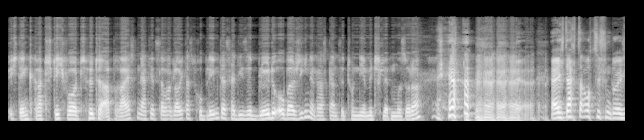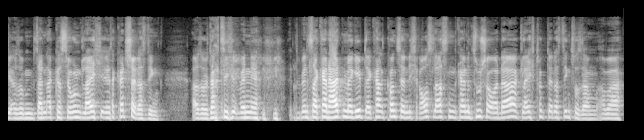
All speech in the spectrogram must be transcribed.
Ich denke gerade Stichwort Hütte abreißen. Er hat jetzt aber, glaube ich, das Problem, dass er diese blöde Aubergine das ganze Turnier mitschleppen muss, oder? ja, ich dachte auch zwischendurch, also mit seinen Aggressionen gleich äh, zerquetscht er das Ding. Also dachte ich, wenn es da kein Halten mehr gibt, er konnte es ja nicht rauslassen, keine Zuschauer da, gleich drückt er das Ding zusammen. Aber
